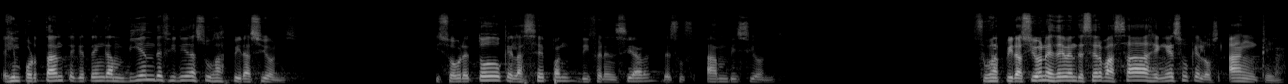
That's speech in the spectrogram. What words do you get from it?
Es importante que tengan bien definidas sus aspiraciones y sobre todo que las sepan diferenciar de sus ambiciones. Sus aspiraciones deben de ser basadas en eso que los ancla,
